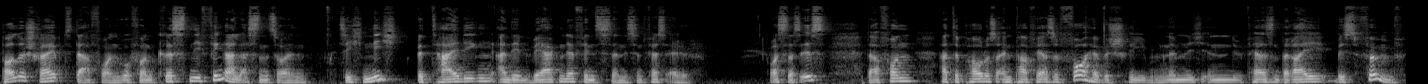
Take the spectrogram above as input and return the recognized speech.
Paulus schreibt davon, wovon Christen die Finger lassen sollen, sich nicht beteiligen an den Werken der Finsternis in Vers 11. Was das ist, davon hatte Paulus ein paar Verse vorher beschrieben, nämlich in Versen 3 bis 5.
